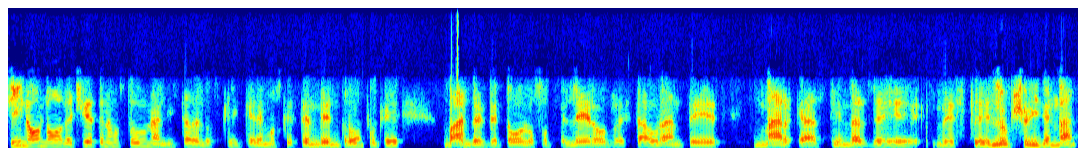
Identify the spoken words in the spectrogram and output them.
Sí, no, no, de hecho ya tenemos toda una lista de los que queremos que estén dentro, porque van desde todos los hoteleros, restaurantes, marcas, tiendas de, este luxury y demás.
